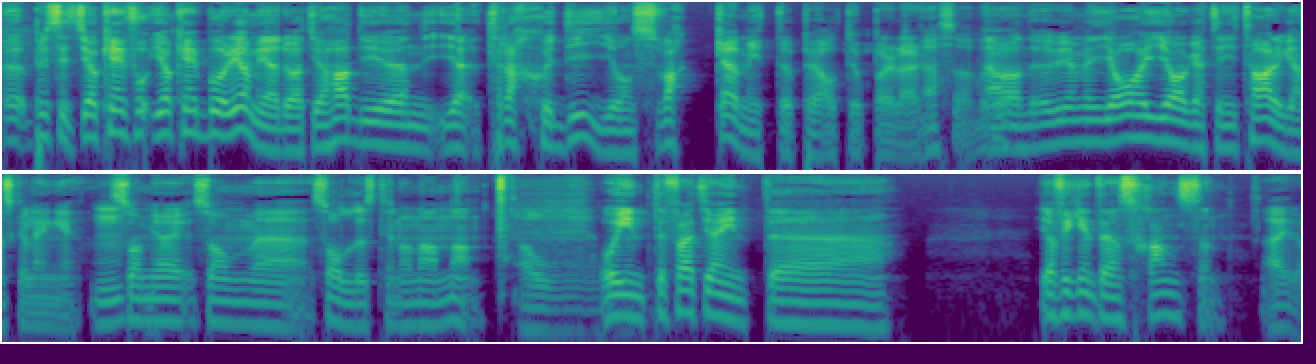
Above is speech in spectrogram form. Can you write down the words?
eh, precis. Jag kan, ju få, jag kan ju börja med då att jag hade ju en tragedi och en svacka mitt uppe i alltihopa det där. Alltså, Ja, det, men jag har jagat en gitarr ganska länge, Mm. som, jag, som eh, såldes till någon annan. Oh. Och inte för att jag inte... Jag fick inte ens chansen. Aj då.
